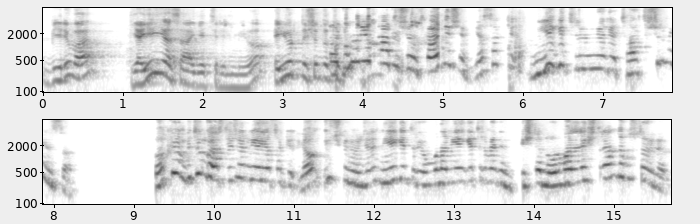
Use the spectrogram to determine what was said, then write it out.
biri var. Yayın yasağı getirilmiyor. E yurt dışında tutup... Bunu niye tartışıyoruz kardeşim? Yasak niye getirilmiyor diye tartışır mı insan? Bakıyorum bütün gazeteciler niye yasak Ya üç gün önce de niye getiriyorsun? Buna niye getirmedin? İşte normalleştiren de bu söylenir.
